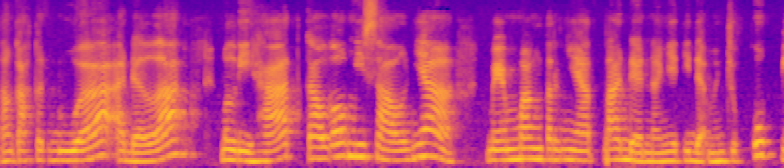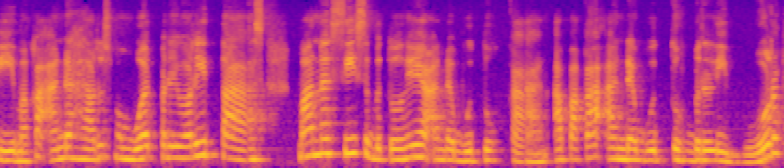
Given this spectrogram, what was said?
Langkah kedua adalah melihat kalau misalnya memang ternyata dananya tidak mencukupi, maka Anda harus membuat prioritas. Mana sih sebetulnya yang Anda butuhkan? Apakah Anda butuh berlibur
